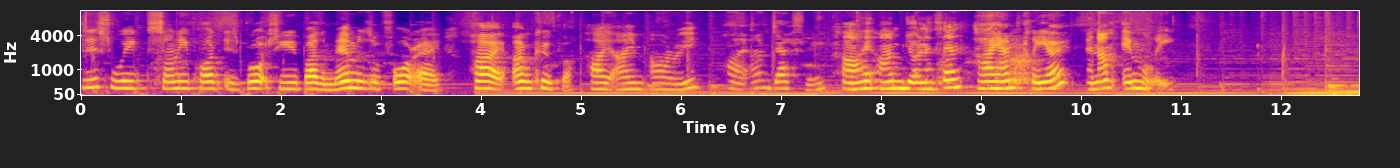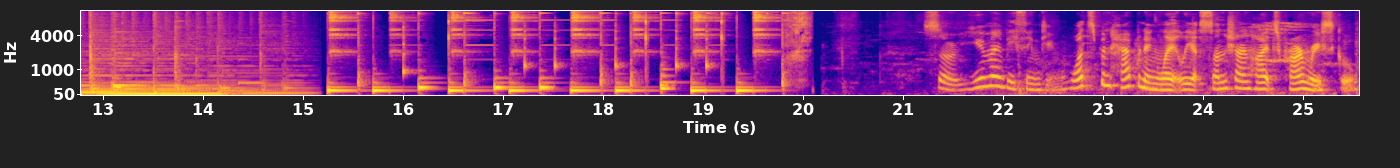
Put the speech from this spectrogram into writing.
This week's Sunny Pod is brought to you by the members of 4A. Hi, I'm Cooper. Hi, I'm Ari. Hi, I'm Daphne. Hi, I'm Jonathan. Hi, I'm Cleo. And I'm Emily. So, you may be thinking, what's been happening lately at Sunshine Heights Primary School?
